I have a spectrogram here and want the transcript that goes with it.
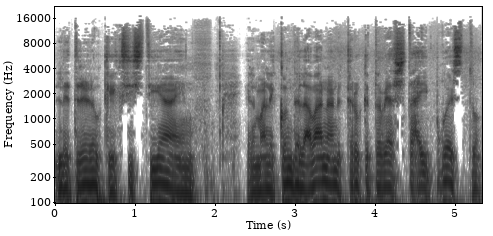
letrero que existía en el malecón de La Habana, creo que todavía está ahí puesto,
